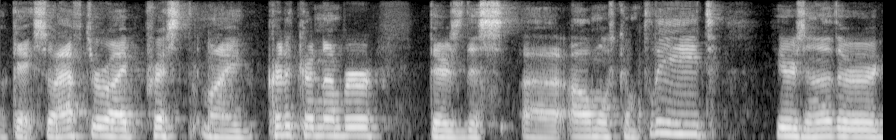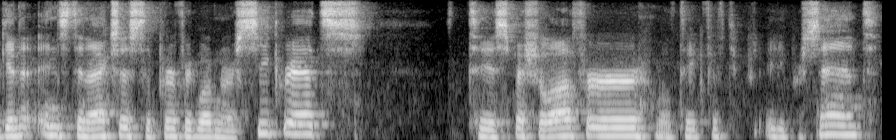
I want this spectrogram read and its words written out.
Okay so after I pressed my credit card number there's this uh, almost complete. Here's another get instant access to perfect webinar secrets. To special offer we'll take 50 80 percent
